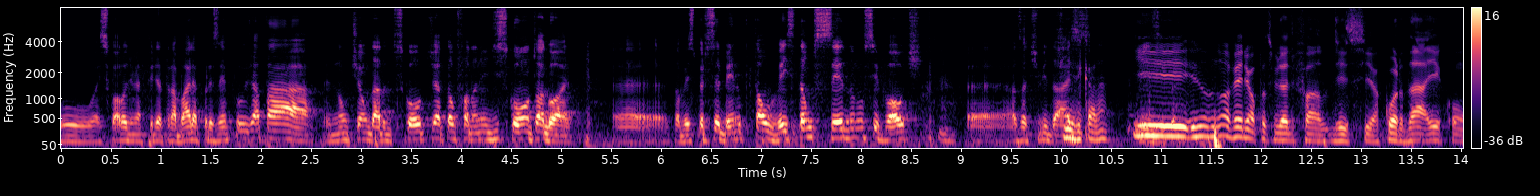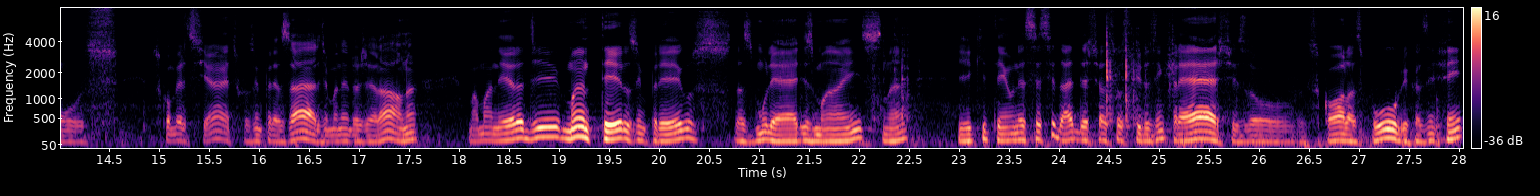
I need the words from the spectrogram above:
O, a escola onde minha filha trabalha, por exemplo, já está, não tinham dado desconto, já estão falando em desconto agora. É, talvez percebendo que talvez tão cedo não se volte é, às atividades. Física, né? E Física. não haveria uma possibilidade de, de se acordar aí com os, os, comerciantes, com os empresários, de maneira geral, né? Uma maneira de manter os empregos das mulheres, mães, né? E que tenham necessidade de deixar seus filhos em creches ou escolas públicas, enfim,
